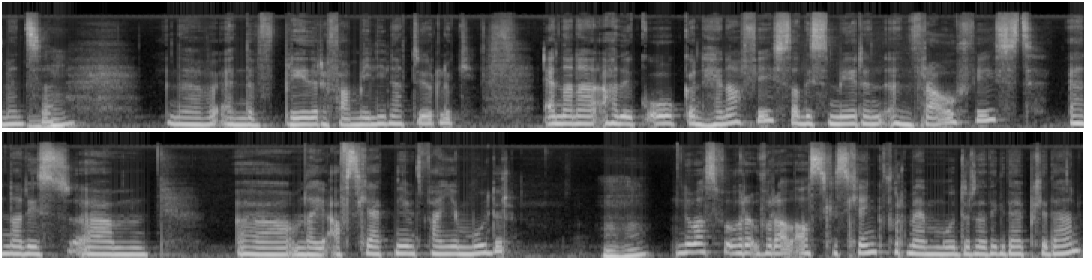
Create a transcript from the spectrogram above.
mensen. En, de, en de bredere familie natuurlijk. En dan eh, had ik ook een hennafeest. Dat is meer een, een vrouwenfeest. En dat is ehm, eh, omdat je afscheid neemt van je moeder. Dat was voor- vooral als geschenk voor mijn moeder dat ik dat heb gedaan.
